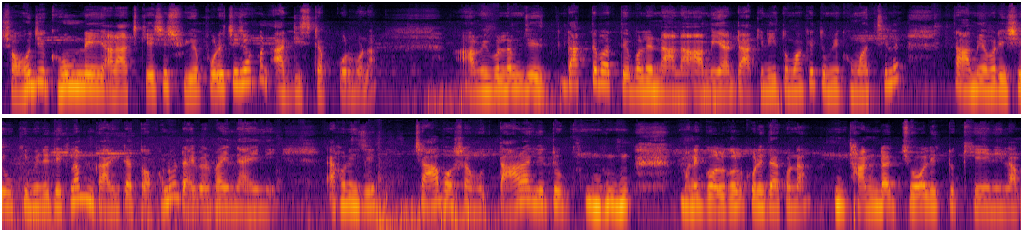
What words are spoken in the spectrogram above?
সহজে ঘুম নেই আর আজকে এসে শুয়ে পড়েছে যখন আর ডিস্টার্ব করব না। আমি বললাম যে, ডাকতে পারতে? বলে, না না, আমি আর ডাকিনি তোমাকে, তুমি ঘুমাচ্ছিলে। তা আমি আবার এসে উকি মেরে দেখলাম গাড়িটা তখনও ড্রাইভার ভাই নেয়নি। এখন এই যে চা বসাবো, তার আগে একটু মানে গল গল করে দেখো না, ঠান্ডার জল একটু খেয়ে নিলাম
